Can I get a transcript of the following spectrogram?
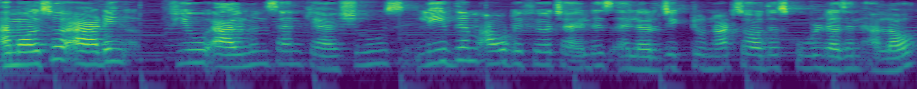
I'm also adding few almonds and cashews. Leave them out if your child is allergic to nuts or the school doesn't allow.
